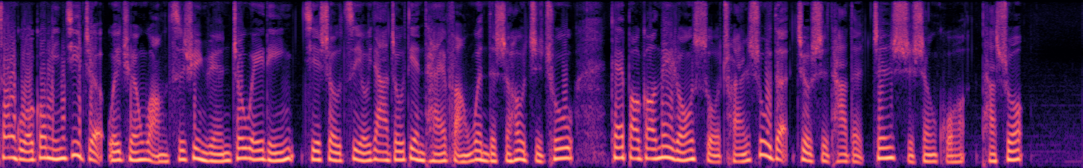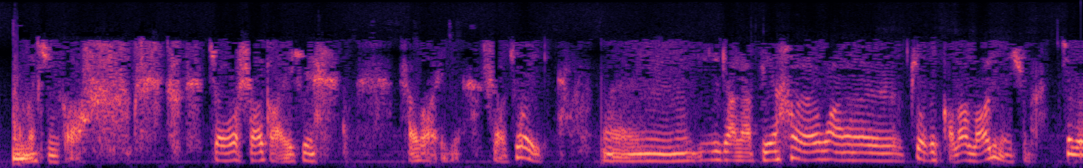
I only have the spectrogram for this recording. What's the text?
中国公民记者维权网资讯员周维林接受自由亚洲电台访问的时候指出，该报告内容所传述的就是他的真实生活。他说：“我们警告，叫我少搞一些，少搞一点，少做一点。嗯，你让他别往做的搞到牢里面去了。这个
